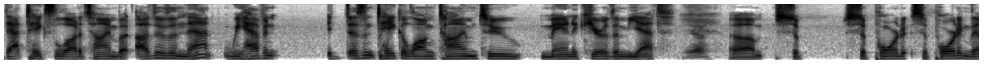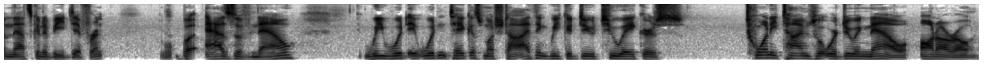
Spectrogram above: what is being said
That takes a lot of time. But other than that, we haven't. It doesn't take a long time to manicure them yet. Yeah. um, su- support supporting them that's going to be different but as of now we would it wouldn't take us much time i think we could do two acres 20 times what we're doing now on our own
